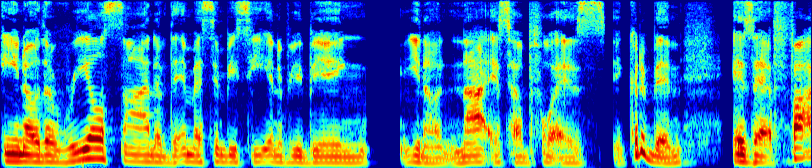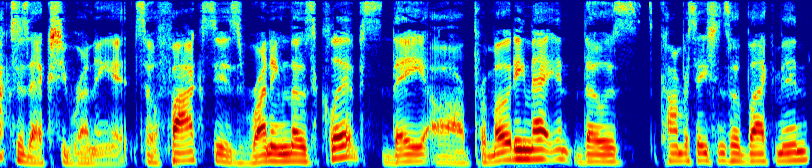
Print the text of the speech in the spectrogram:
You know, the real sign of the MSNBC interview being you know, not as helpful as it could have been, is that Fox is actually running it. So Fox is running those clips. They are promoting that in those conversations with black men.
